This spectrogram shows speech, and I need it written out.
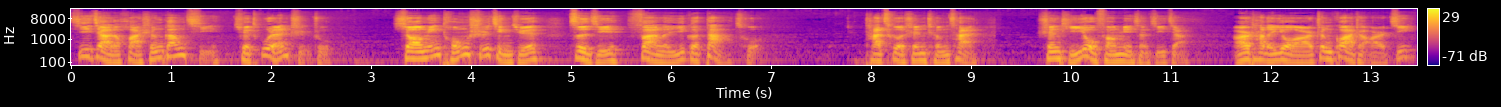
机架的话声刚起，却突然止住。小明同时警觉自己犯了一个大错。他侧身盛菜，身体右方面向机架，而他的右耳正挂着耳机。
